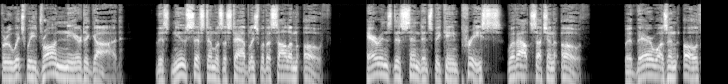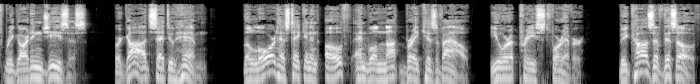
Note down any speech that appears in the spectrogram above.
through which we draw near to God. This new system was established with a solemn oath. Aaron's descendants became priests without such an oath. But there was an oath regarding Jesus, for God said to him, The Lord has taken an oath and will not break his vow. You are a priest forever. Because of this oath,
